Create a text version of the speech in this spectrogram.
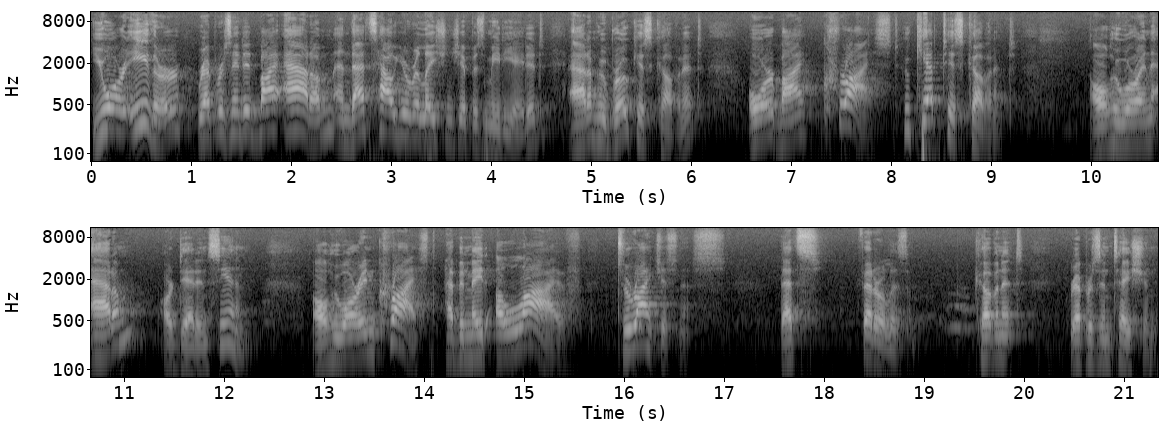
You are either represented by Adam, and that's how your relationship is mediated Adam, who broke his covenant, or by Christ, who kept his covenant. All who are in Adam are dead in sin. All who are in Christ have been made alive to righteousness. That's federalism, covenant representation,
